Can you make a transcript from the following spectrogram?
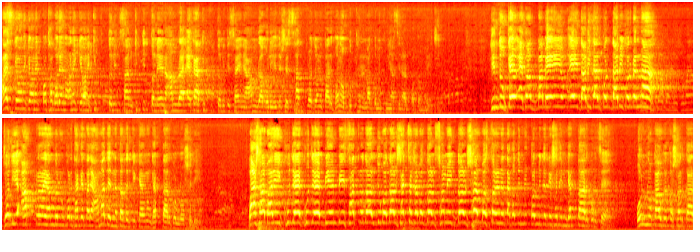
আজকে অনেকে অনেক কথা বলেন, অনেকে অনেক কৃতিত্ব নিতে চান কৃতিত্ব নেন, আমরা একা কৃতিত্ব নিতে চাই না। আমরা বলি এদেশের ছাত্র জনতার গণ অভ্যুত্থানের মাধ্যমে খুনি হাসিনার পতন হয়েছে। কিন্তু কেউ এককভাবে এই দাবিদার দাবি করবেন না। যদি আপনারা আন্দোলন করে থাকে, তাহলে আমাদের নেতাদেরকে কেমন গ্রেপ্তার করল সেদিন? বাসা বাড়ি খুঁজে খুঁজে বিএনপি ছাত্র দল, যুব দল, স্বেচ্ছাসেবক দল, শ্রমিক দল, সর্বস্তরের নেতা কর্মী- কর্মীদেরকে সেদিন গ্রেপ্তার করেছে। অন্য কাউকে তো সরকার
